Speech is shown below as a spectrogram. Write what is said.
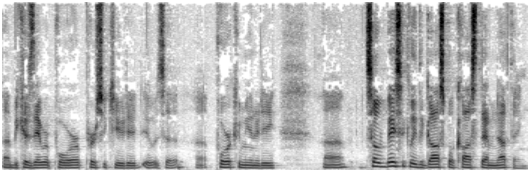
uh, because they were poor, persecuted. It was a, a poor community. Uh, so basically, the gospel cost them nothing,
